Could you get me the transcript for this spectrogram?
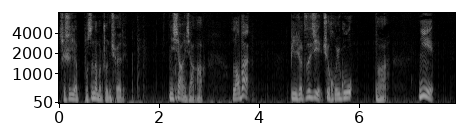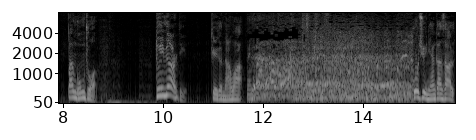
其实也不是那么准确的。你想一想啊，老板逼着自己去回顾啊，你办公桌对面的这个男娃，过去一年干啥了？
